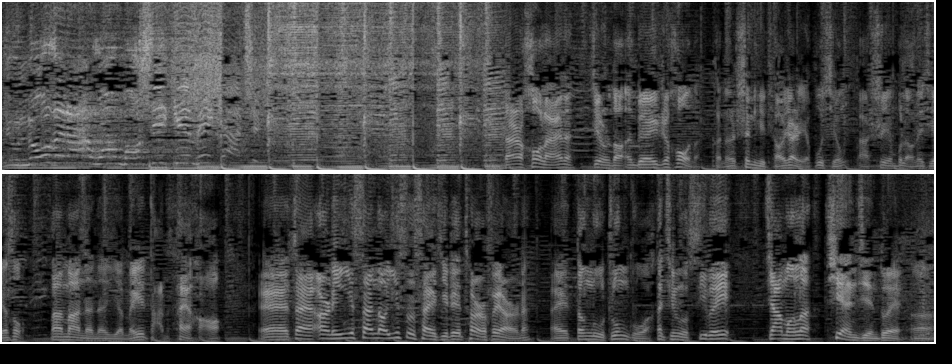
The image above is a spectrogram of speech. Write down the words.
？You know that I want more, she？但是后来呢，进入到 NBA 之后呢，可能身体条件也不行啊，适应不了那节奏，慢慢的呢也没打得太好。呃，在二零一三到一四赛季，这特尔菲尔呢，哎，登陆中国，进入 CBA，加盟了天津队啊。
